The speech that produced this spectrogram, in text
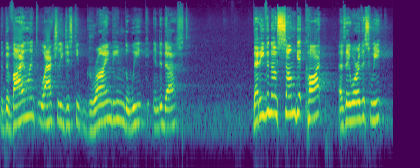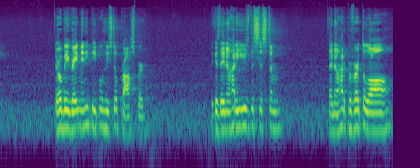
That the violent will actually just keep grinding the weak into dust. That even though some get caught, as they were this week, there will be a great many people who still prosper because they know how to use the system, they know how to pervert the law,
